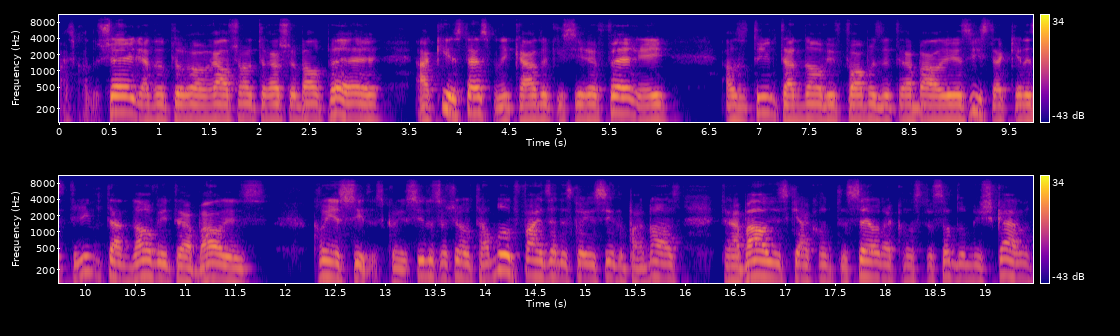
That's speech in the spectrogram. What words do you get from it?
Mas quando chega no Torá oral, chamado Torá Shebalpé, aqui está explicado que se refere aos 39 formas de trabalho. Existem aqueles 39 trabalhos conhecidos. Conhecidos, o Talmud faz eles conhecidos para nós, trabalhos que aconteceram na construção do Mishkan,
